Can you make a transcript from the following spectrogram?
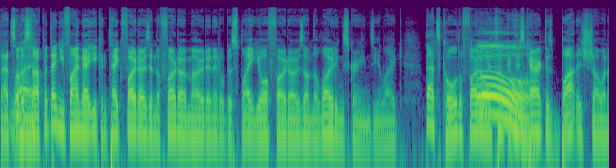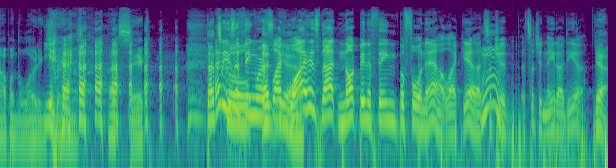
That sort of stuff. But then you find out you can take photos in the photo mode and it'll display your photos on the loading screens. You're like, that's cool. The photo I took of this Oh. character's butt is showing up on the loading Yeah. screens. That's sick. That's That is a cool. thing where it's And- like, yeah. why has that not been a thing before now? Like, yeah, that's such a that's such a neat idea. Yeah.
